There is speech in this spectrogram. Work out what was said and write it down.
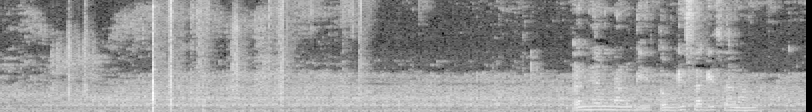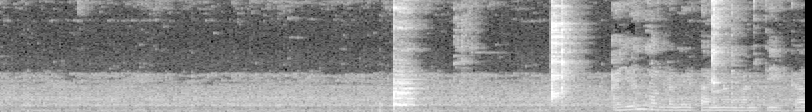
Ganyan lang dito. Gisa-gisa lang. Ayun, maglagay tayo ng mantika.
